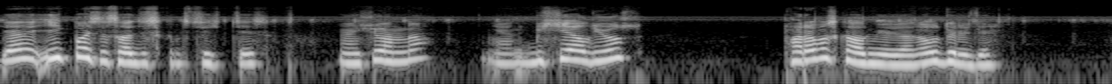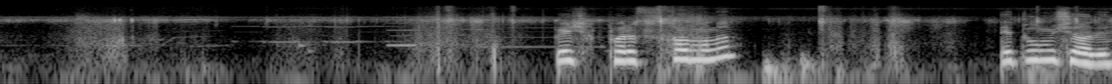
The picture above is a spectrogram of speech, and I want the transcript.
Yani ilk başta sadece sıkıntı çekeceğiz. Yani şu anda yani bir şey alıyoruz. Paramız kalmıyor yani o derece. Beş parasız kalmanın et bulmuş hali.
